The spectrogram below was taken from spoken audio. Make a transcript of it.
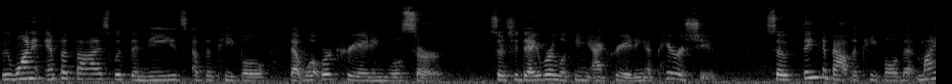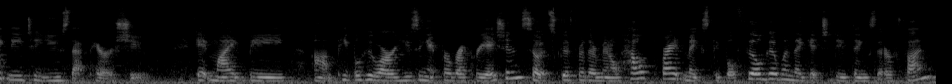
We want to empathize with the needs of the people that what we're creating will serve. So today we're looking at creating a parachute. So think about the people that might need to use that parachute. It might be um, people who are using it for recreation, so it's good for their mental health, right? It makes people feel good when they get to do things that are fun.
